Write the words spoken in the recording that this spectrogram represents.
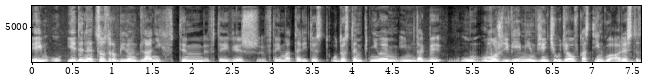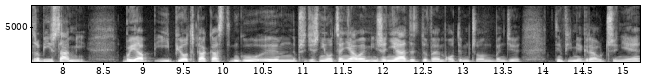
Ja im, jedyne, co zrobiłem dla nich w, tym, w, tej, wiesz, w tej materii, to jest udostępniłem im, jakby umożliwiłem im wzięcie udziału w castingu, a resztę zrobili sami. Bo ja i Piotrka castingu ym, przecież nie oceniałem i że nie ja decydowałem o tym, czy on będzie w tym filmie grał, czy nie.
